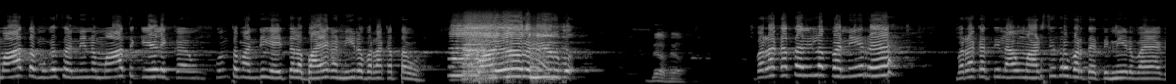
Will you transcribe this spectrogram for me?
ಮಾತ ಮುಗಸ ನಿನ್ನ ಮಾತು ಕೇಳಿ ಕ- ಕುಂತ ಮಂದಿಗೆ ಐತಲ್ಲ ಬಾಯಾಗ ನೀರು ಬರಾಕತ್ತಾವ? ಬಾಯಾಗ ನೀರು ಬ- ಹೇಳ್, ಹೇಳ್. ಬರಾಕತ್ತಾವ ಇಲ್ಲಪ್ಪ ನೀರು? ಬರಾಕತ್ತಿಲ್ಲ ಅವ್ ಮಾಡ್ಸಿದ್ರ ಬರ್ತೈತಿ ನೀರು ಬಾಯಾಗ.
